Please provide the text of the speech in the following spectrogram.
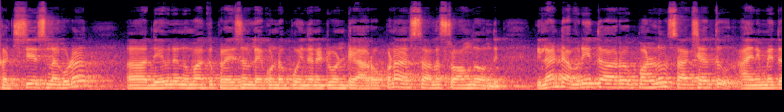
ఖర్చు చేసినా కూడా దేవుని దేవినేని ప్రయోజనం లేకుండా పోయిందనేటువంటి ఆరోపణ చాలా స్ట్రాంగ్గా ఉంది. ఇలాంటి అవినీతి ఆరోపణలు సాక్షాత్తు ఆయన మీద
